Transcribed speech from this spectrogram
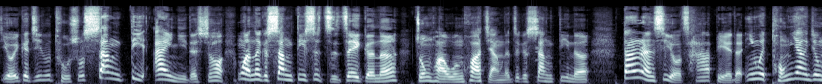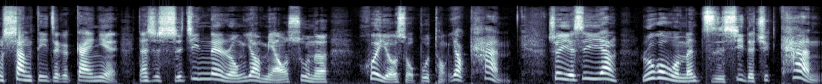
有一个基督徒说上帝爱你的时候，哇，那个上帝是指这个呢？中华文化讲的这个上帝呢，当然是有差别的，因为同样用上帝这个概念，但是实际内容要描述呢，会有所不同，要看，所以也是一样。如果我们仔细的去看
